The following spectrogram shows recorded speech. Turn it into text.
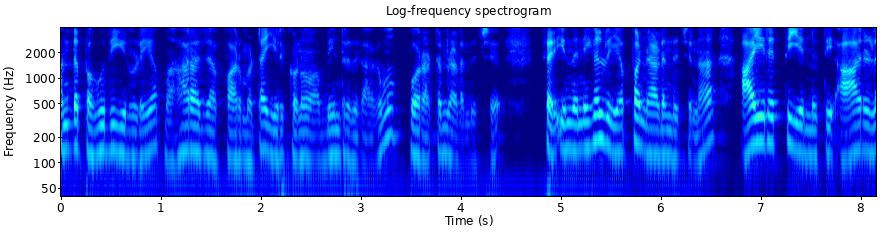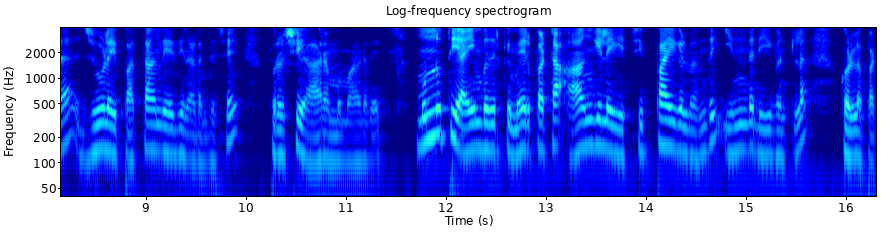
அந்த பகுதியினுடைய மகாராஜா ஃபார்மட்டாக இருக்கணும் அப்படின்றதுக்காகவும் போராட்டம் நடந்துச்சு. சரி இந்த நிகழ்வு எப்போ நடந்துச்சுன்னா ஆயிரத்தி எண்ணூற்றி ஆறில் ஜூலை பத்தாம் தேதி நடந்துச்சு. புரட்சி ஆரம்பமானது. முந்நூற்றி ஐம்பதற்கு மேற்பட்ட ஆங்கிலேய சிப்பாய்கள் வந்து இந்த ஈவெண்ட்டில் கொல்லப்பட்டாங்க.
